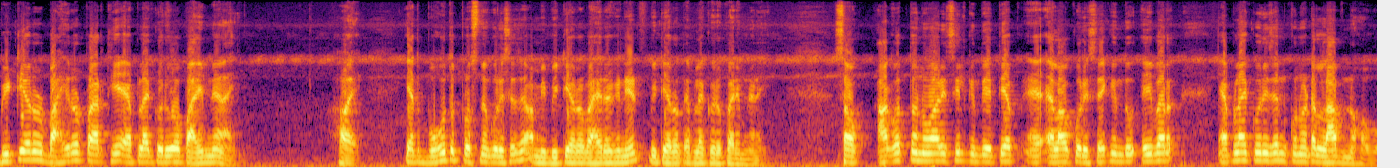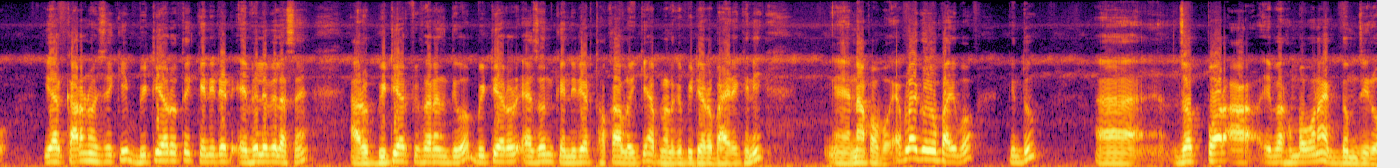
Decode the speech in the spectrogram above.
বি টি আৰৰ বাহিৰৰ প্ৰাৰ্থীয়ে এপ্লাই কৰিব পাৰিমনে নাই? হয়। ইয়াত বহুতো প্ৰশ্ন কৰিছে যে আমি বি টি আৰৰ বাহিৰৰ কেণ্ডিডেট বি টি আৰত এপ্লাই কৰিব পাৰিমনে নাই। চাওক আগততো নোৱাৰিছিল কিন্তু এতিয়া এলাউ কৰিছে কিন্তু এইবাৰ এপ্লাই কৰি যেন কোনো এটা লাভ নহ'ব। ইয়াৰ কাৰণ হৈছে কি বি টি আৰতে কেণ্ডিডেট এভেইলেবল আছে আৰু বি টি আৰ প্ৰিফাৰেঞ্চ দিব। বি টি আৰৰ এজন কেণ্ডিডেট থকালৈকে আপোনালোকে বি টি আৰৰ বাহিৰখিনি নাপাব। এপ্লাই কৰিব পাৰিব কিন্তু জব পোৱাৰ এইবাৰ সম্ভাৱনা একদম জিৰ'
